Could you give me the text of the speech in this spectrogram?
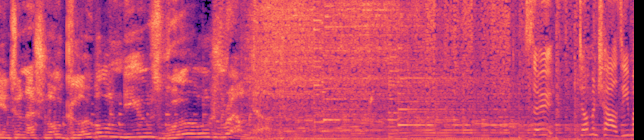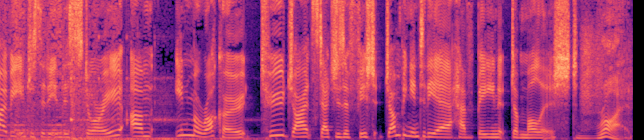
International Global News World Roundup. So, Dom and Charles, you might be interested in this story. Um, in Morocco, two giant statues of fish jumping into the air have been demolished. Right.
